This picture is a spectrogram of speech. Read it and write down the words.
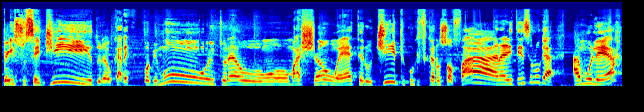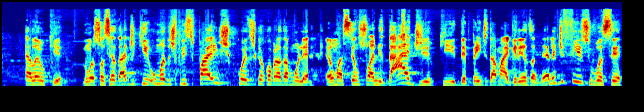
bem-sucedido, né? O cara que come muito, né? O, o machão hétero típico que fica no sofá, né? Ele tem esse lugar. A mulher ela é o quê? Numa sociedade que uma das principais coisas que é cobrada da mulher é uma sensualidade que depende da magreza dela, é difícil você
